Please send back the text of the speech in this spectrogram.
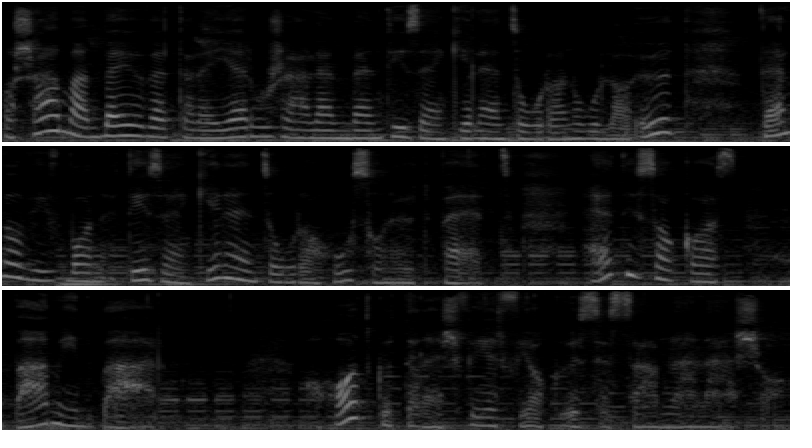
A sámát bejövetele Jeruzsálemben 19 óra 05, Tel Avivban 19 óra 25 perc. Heti szakasz bármint bár. A hat köteles férfiak összeszámlálása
